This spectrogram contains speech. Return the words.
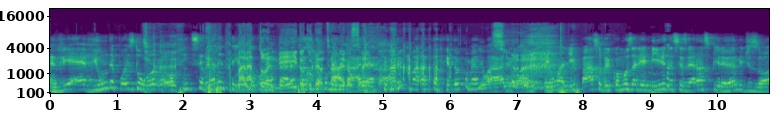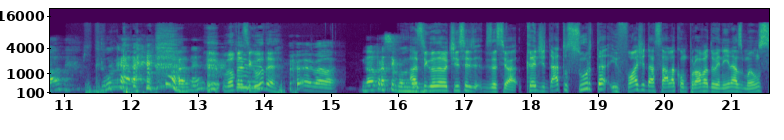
É, vi, é, vi um depois do outro, o fim de semana inteiro. Maratonei documentários. Documentário, Maratonei documentário. Eu assino Tem um ali, pá, sobre como os alienígenas fizeram as pirâmides, ó. Do caralho, porra, né? Vamos pra segunda? Vai lá. Vamos pra segunda. A segunda notícia diz assim, ó. Candidato surta e foge da sala com prova do Enem nas mãos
